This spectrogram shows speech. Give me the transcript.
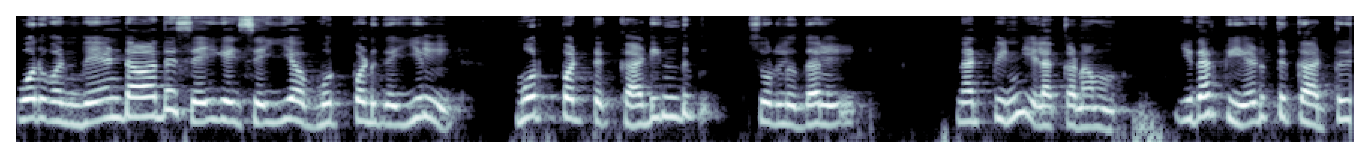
ஒருவன் வேண்டாத செய்கை செய்ய முற்படுகையில் முற்பட்டு கடிந்து சொல்லுதல் நட்பின் இலக்கணம். இதற்கு எடுத்துக்காட்டு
